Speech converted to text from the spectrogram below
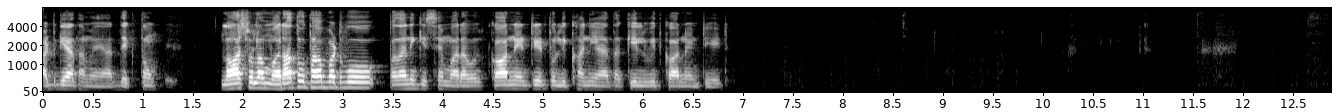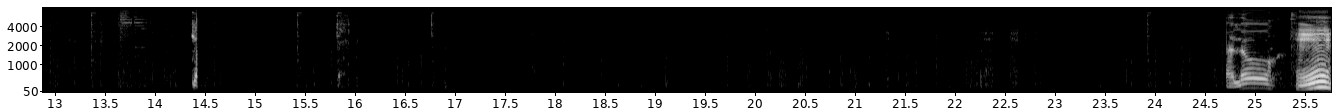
हट गया था मैं यार देखता हूँ। लास्ट वाला मरा तो था बट वो पता नहीं किससे मारा। वो कार 98 तो लिखा नहीं आया था किल विद कार 98 हेलो। हम्म।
